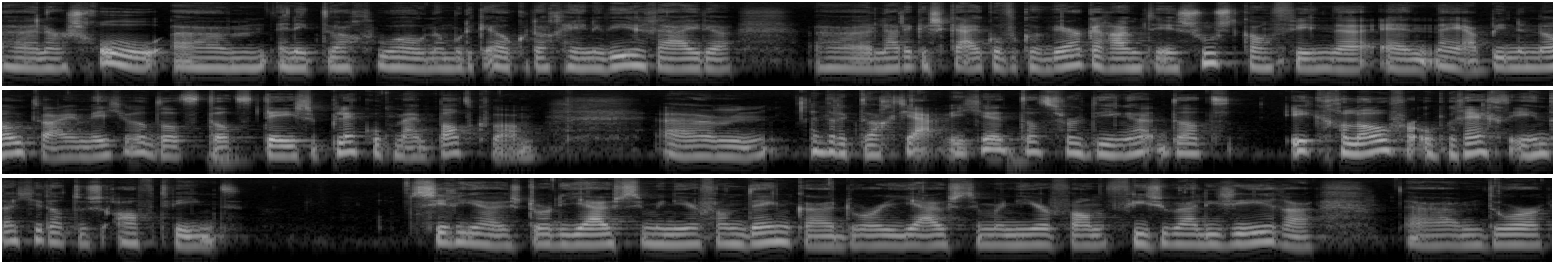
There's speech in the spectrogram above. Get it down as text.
uh, naar school, um, en ik dacht: wow, dan moet ik elke dag heen en weer rijden. Uh, laat ik eens kijken of ik een werkruimte in Soest kan vinden. En nou ja, binnen no time, weet je wel, dat, dat deze plek op mijn pad kwam. Um, en dat ik dacht: ja, weet je, dat soort dingen, dat, ik geloof er oprecht in dat je dat dus afdwingt. Serieus, door de juiste manier van denken, door de juiste manier van visualiseren, um, door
